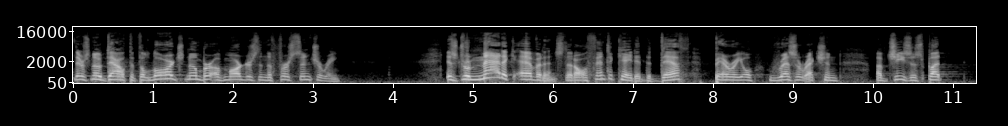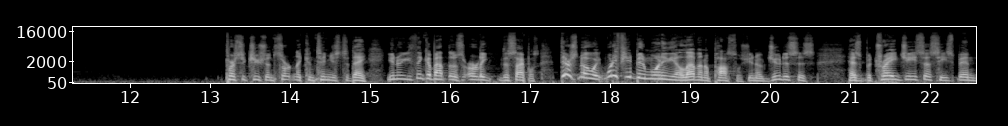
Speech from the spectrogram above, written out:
there's no doubt that the large number of martyrs in the first century is dramatic evidence that authenticated the death, burial, resurrection of Jesus. But persecution certainly continues today. You know, you think about those early disciples. There's no way. What if you'd been one of the 11 apostles? You know, Judas has, has betrayed Jesus, he's been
